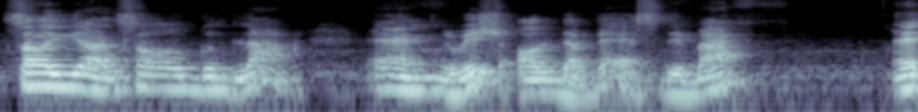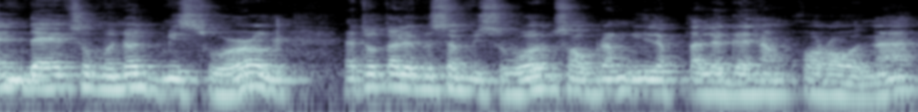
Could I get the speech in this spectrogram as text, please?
So yun. So good luck and wish all the best di ba? And then sumunod Miss World ito talaga sa Miss World sobrang ilap talaga ng corona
